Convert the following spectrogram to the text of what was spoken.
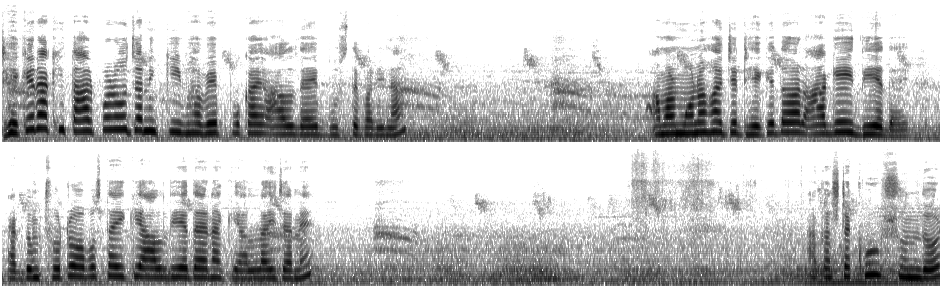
ঢেকে রাখি, তারপরেও জানি কীভাবে পোকায় আল দেয় বুঝতে পারি না। আমার মনে হয় যে ঢেকে দেওয়ার আগেই দিয়ে দেয়। একদম ছোট অবস্থায় কি আল দিয়ে দেয় নাকি আল্লাহ জানে? আকাশটা খুব সুন্দর।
